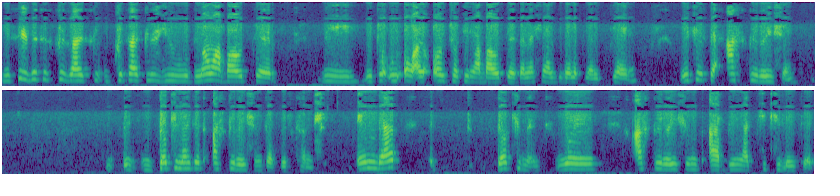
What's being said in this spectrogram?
You see, this is precisely, precisely you would know about we, talk, we are all talking about the National Development Plan which is the aspiration, documented aspirations of this country. In that document where aspirations are being articulated,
